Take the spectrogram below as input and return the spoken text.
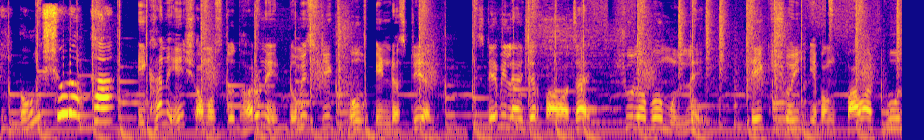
এবং সুরক্ষা। এখানে সমস্ত ধরনের ডোমেস্টিক ও ইন্ডাস্ট্রিয়াল স্টেবিলাইজার পাওয়া যায় সুলভ মূল্যে, টেকসই এবং পাওয়ারফুল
